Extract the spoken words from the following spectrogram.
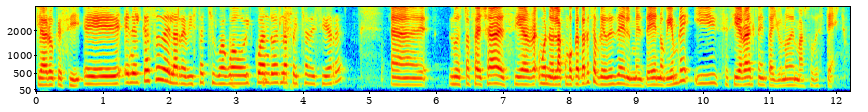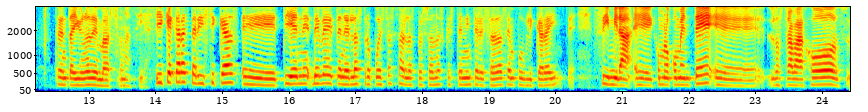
Claro que sí. Eh, en el caso de la revista Chihuahua Hoy, ¿cuándo es la fecha de cierre? Eh, nuestra fecha de cierre, bueno, la convocatoria se abrió desde el mes de noviembre y se cierra el 31 de marzo de este año. 31 de marzo. Así es. ¿Y qué características eh, tiene, debe tener las propuestas para las personas que estén interesadas en publicar ahí? Sí, mira, eh, como lo comenté, eh, los trabajos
